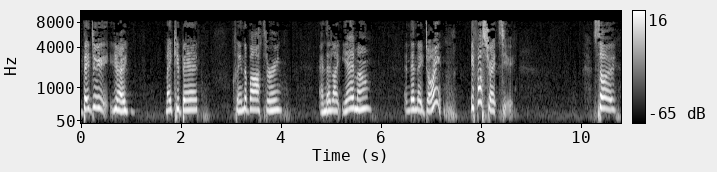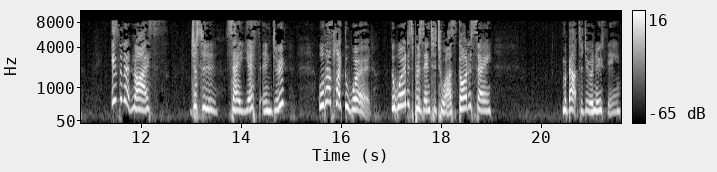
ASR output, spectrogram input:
They do, you know, make your bed, clean the bathroom. And they're like, yeah, mom. And then they don't. It frustrates you. So isn't it nice just to say yes and do? Well, that's like the word. The word is presented to us. God is saying, I'm about to do a new thing.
